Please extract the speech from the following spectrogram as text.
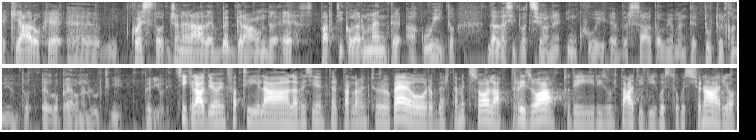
è chiaro che eh, questo generale background è particolarmente acuito dalla situazione in cui è versato ovviamente tutto il continente europeo negli ultimi periodi. Sì Claudio, infatti la, la, Presidente del Parlamento europeo Roberta Mezzola ha preso atto dei risultati di questo questionario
